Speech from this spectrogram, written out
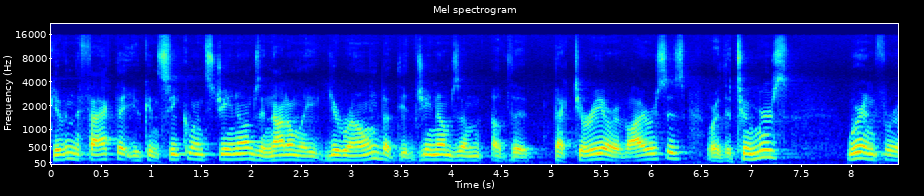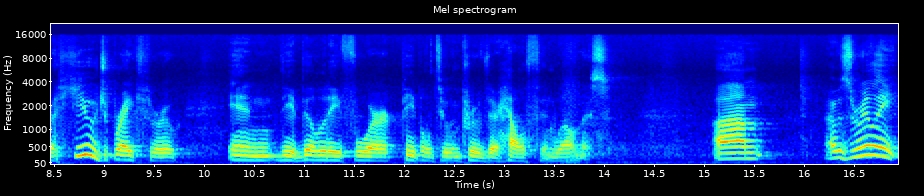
given the fact that you can sequence genomes, and not only your own, but the genomes of the bacteria or viruses or the tumors, we're in for a huge breakthrough in the ability for people to improve their health and wellness. Um, I was really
